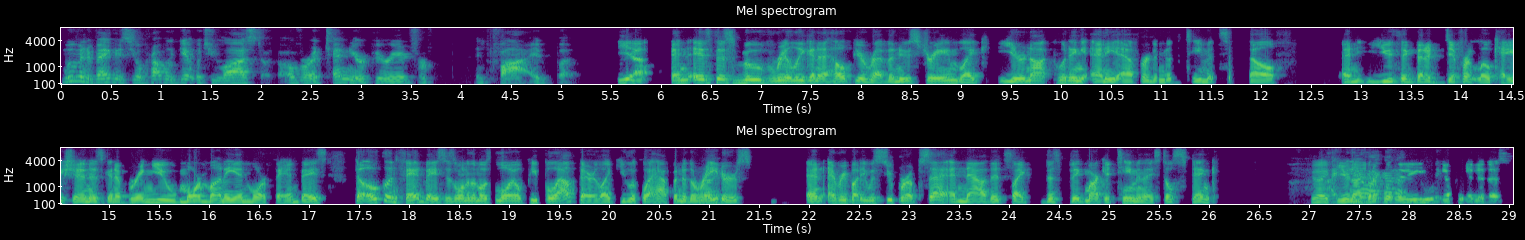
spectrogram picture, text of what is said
moving to Vegas, you'll probably get what you lost over a ten year period for in five. But Yeah. And is this move really going to help your revenue stream? Like you're not putting any effort into the team itself, and you think that a different location is going to bring you more money and more fan base. The Oakland fan base is one of the most loyal people out there. Like you look what happened to the Raiders, and everybody was super upset. And now that's like this big market team, and they still stink. You're like I- you're you not going to put any effort into this.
